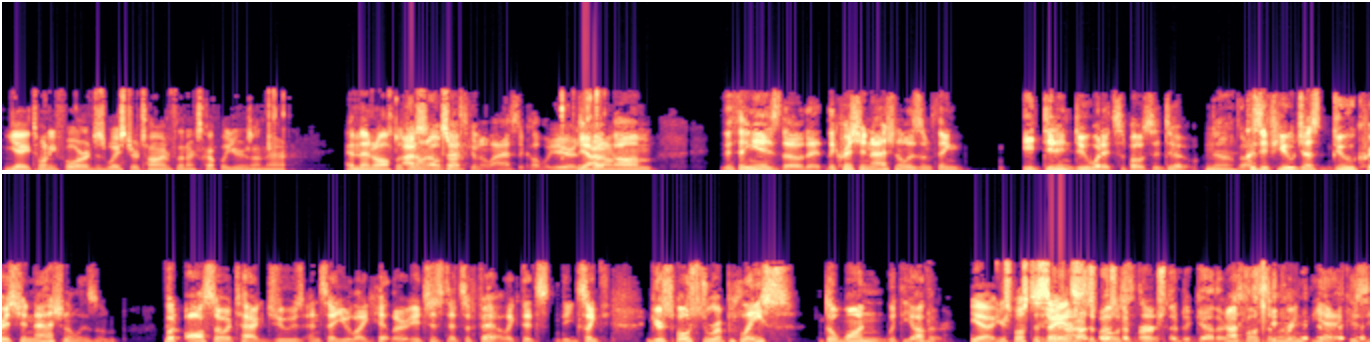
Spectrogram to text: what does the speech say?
yay twenty four and just waste your time for the next couple of years on that. And then it also, I don't know if that's going to last a couple of years. Yeah, I don't know. Um, the thing is, though, that the Christian nationalism thing, it didn't do what it's supposed to do. no, Because if you just do Christian nationalism, but also attack Jews and say you like Hitler, it's just it's a fail. Like that's it's like you're supposed to replace the one with the other. yeah, you're supposed to say You're not not supposed, supposed to to- merge them together. You're not supposed to bring yeah, because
